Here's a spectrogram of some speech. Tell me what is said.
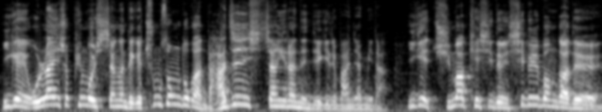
이게 온라인 쇼핑몰 시장은 되게 충성도가 낮은 시장이라는 얘기를 많이 합니다. 이게 G마켓이든 11번가든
